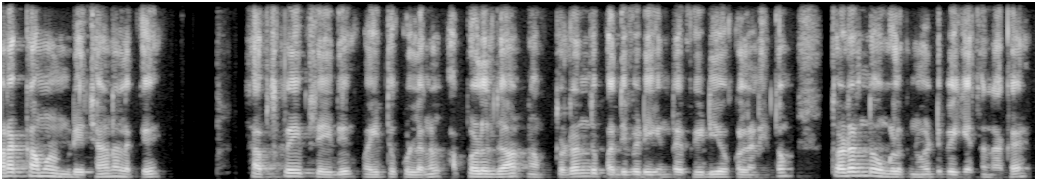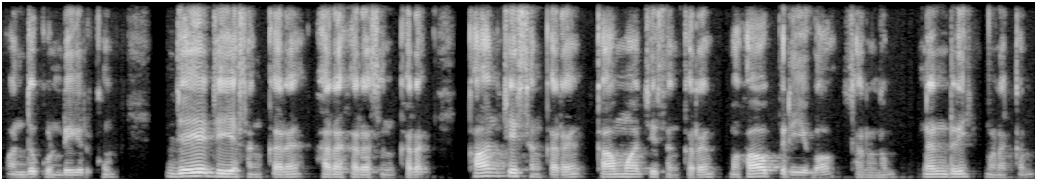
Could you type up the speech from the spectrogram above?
மறக்காமல் நம்முடைய சேனலுக்கு சப்ஸ்கிரைப் செய்து வைத்துக் கொள்ளுங்கள். அப்பொழுதுதான் நாம் தொடர்ந்து பதிவிடுகின்ற வீடியோக்கள் அனைத்தும் தொடர்ந்து உங்களுக்கு நோட்டிபிகேஷனாக வந்து கொண்டே இருக்கும். ஜெய ஜெய சங்கர ஹரஹர சங்கர காஞ்சி சங்கர காமாட்சி சங்கர மகாபிரியவா சரணம். நன்றி வணக்கம்.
